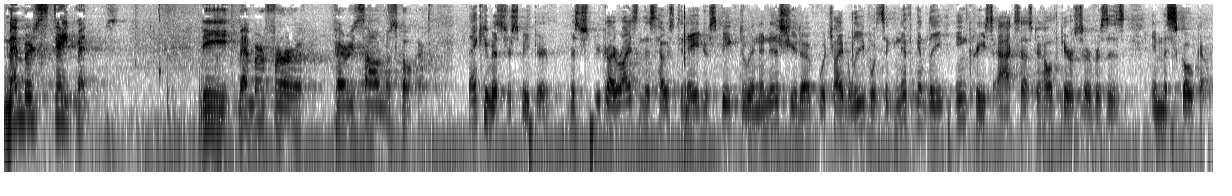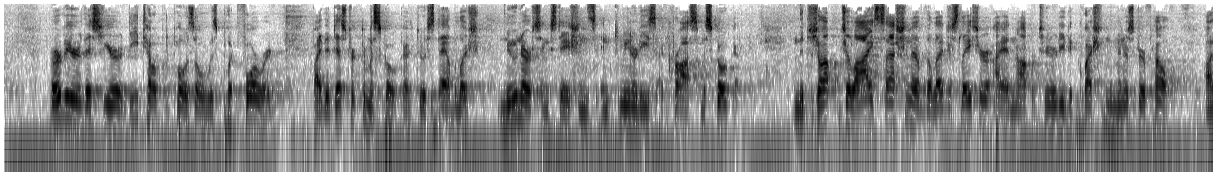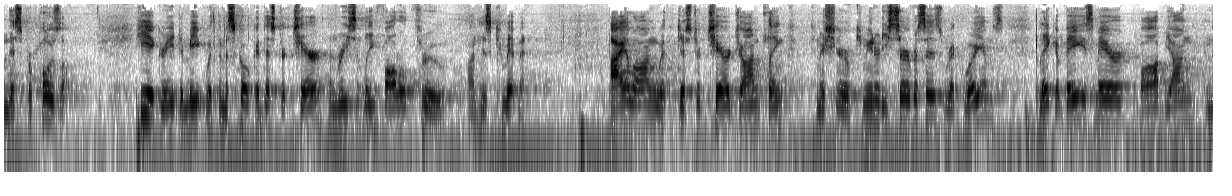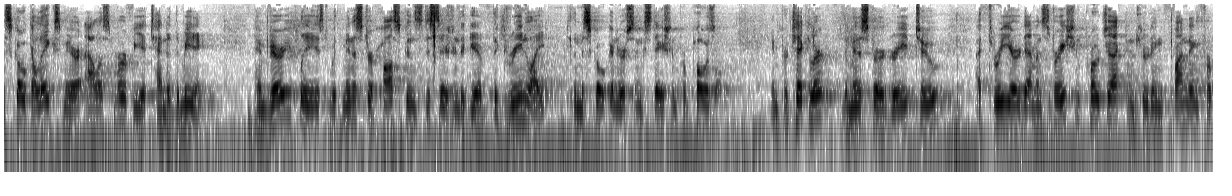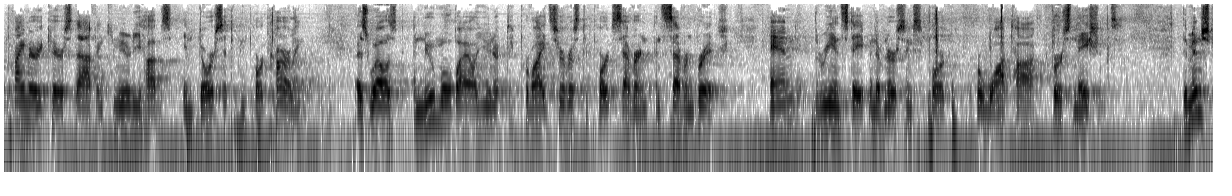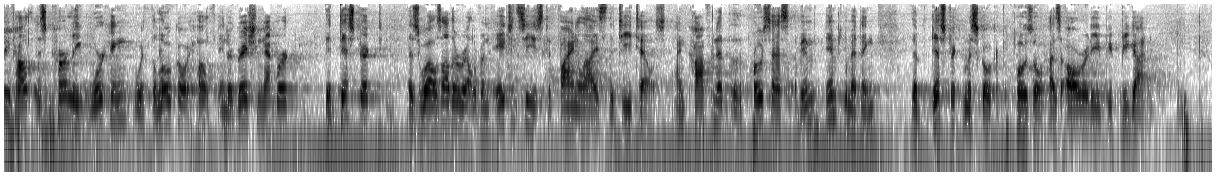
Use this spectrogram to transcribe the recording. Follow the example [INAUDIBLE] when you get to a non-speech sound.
Members' statement. The member for Parry Sound, Muskoka. Thank you, Mr. Speaker. Mr. Speaker, I rise in this House today to speak to an initiative which I believe will significantly increase access to healthcare services in Muskoka. Earlier this year, a detailed proposal was put forward by the District of Muskoka to establish new nursing stations in communities across Muskoka. In the Ju July session of the legislature, I had an opportunity to question the Minister of Health on this proposal. He agreed to meet with the Muskoka District Chair and recently followed through on his commitment. I, along with District Chair John Klinck, Commissioner of Community Services Rick Williams, Lake of Bays Mayor Bob Young, and Muskoka Lakes Mayor Alice Murphy attended the meeting. I am very pleased with Minister Hoskins' decision to give the green light to the Muskoka Nursing Station proposal. In particular, the minister agreed to a three-year demonstration project, including funding for primary care staff and community hubs in Dorset and Port Carling, as well as a new mobile unit to provide service to Port Severn and Severn Bridge, and the reinstatement of nursing support for Wahta First Nations. The Ministry of Health is currently working with the local health integration network, the district, as well as other relevant agencies to finalize the details. I'm confident that the process of Im implementing the District Muskoka proposal has already be begun.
